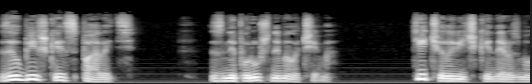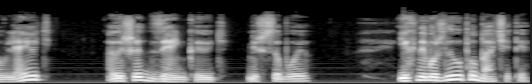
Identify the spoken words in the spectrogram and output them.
завбільшки з палець, з непорушними очима. Ті чоловічки не розмовляють, а лише дзенькають між собою. Їх неможливо побачити.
